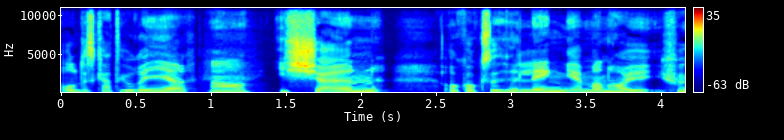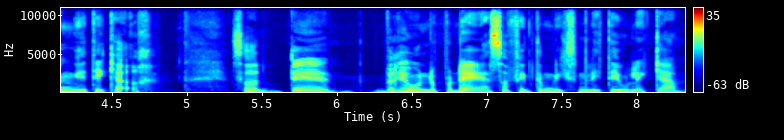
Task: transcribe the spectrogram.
ålderskategorier, Ja. i kön och också hur länge man har ju sjungit i kör. Så det, beroende på det så fick de liksom lite olika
